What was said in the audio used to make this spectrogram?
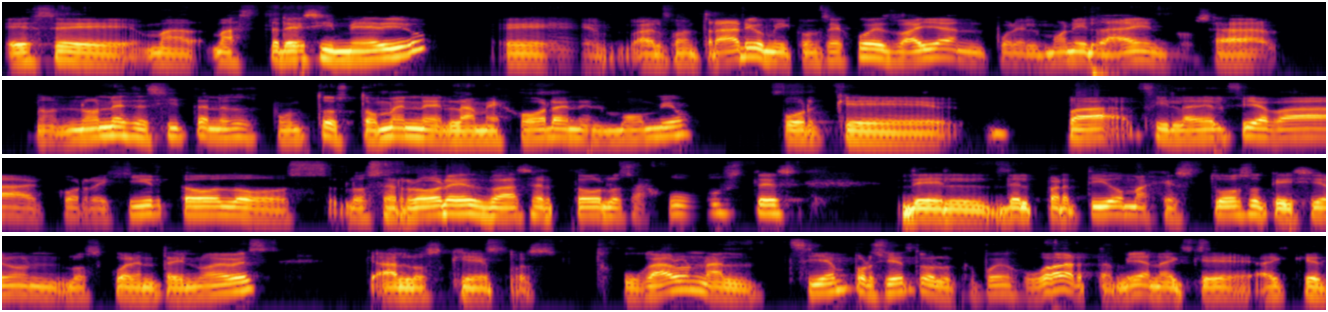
ese más, tres y medio. Eh, al contrario, mi consejo es vayan por el money line, o sea, no, no necesitan esos puntos, tomen la mejora en el momio porque Filadelfia va a corregir todos los, errores, va a hacer todos los ajustes del, del, partido majestuoso que hicieron los 49 a los que pues jugaron al 100% de lo que pueden jugar. También hay que, hay que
